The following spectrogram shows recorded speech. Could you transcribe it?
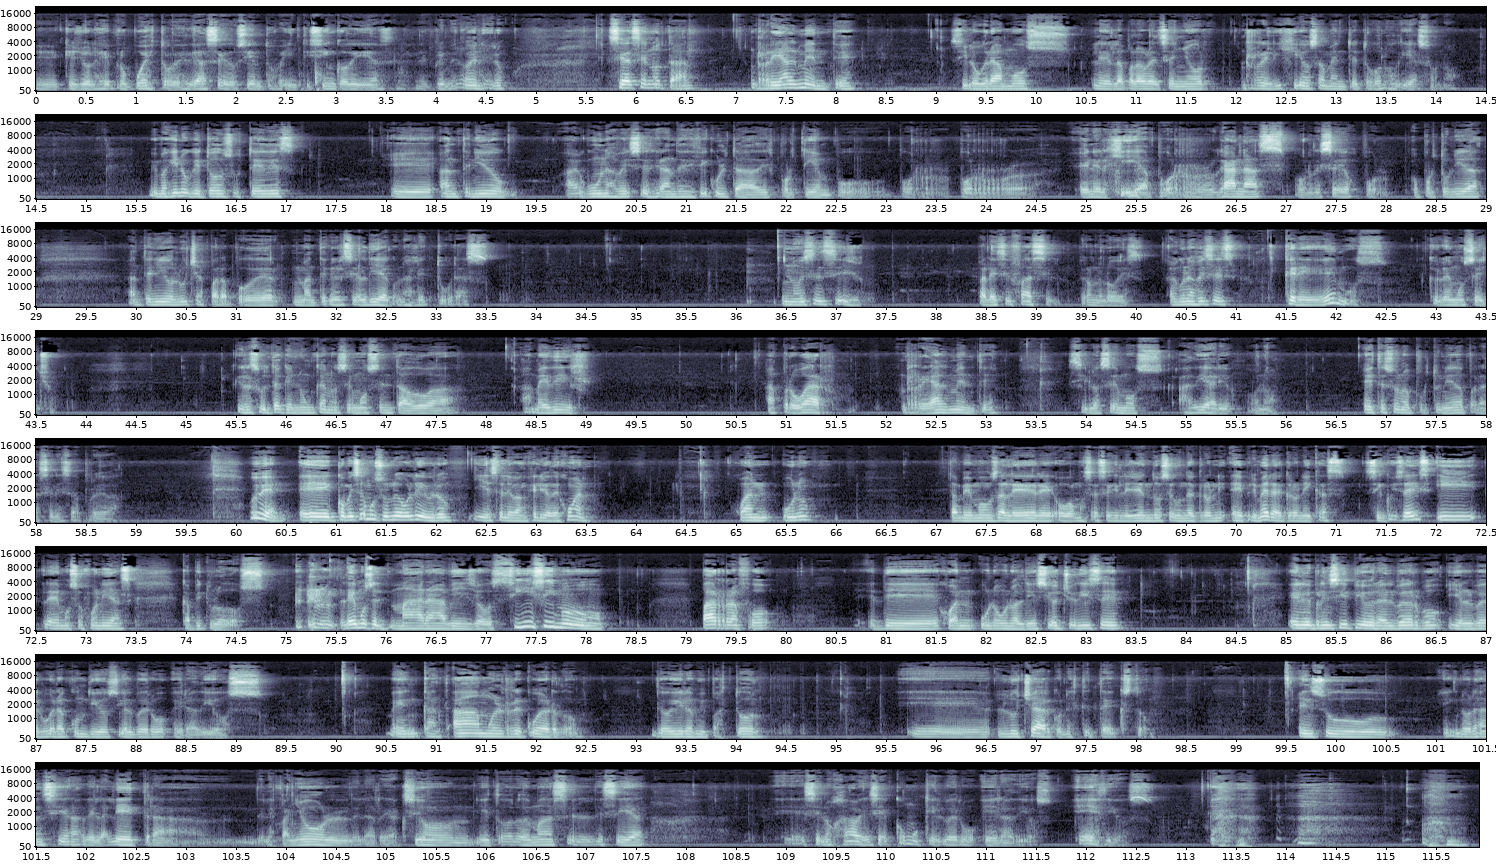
eh, que yo les he propuesto desde hace 225 días, el primero de enero, se hace notar realmente si logramos leer la palabra del Señor religiosamente todos los días o no. Me imagino que todos ustedes eh, han tenido algunas veces grandes dificultades por tiempo, por, por energía, por ganas, por deseos, por oportunidad han tenido luchas para poder mantenerse al día con las lecturas. No es sencillo, parece fácil, pero no lo es. Algunas veces creemos que lo hemos hecho y resulta que nunca nos hemos sentado a, a medir, a probar realmente si lo hacemos a diario o no. Esta es una oportunidad para hacer esa prueba. Muy bien, eh, comenzamos un nuevo libro y es el Evangelio de Juan. Juan 1. También vamos a leer eh, o vamos a seguir leyendo segunda eh, Primera de Crónicas 5 y 6 y leemos Sofonías capítulo 2. leemos el maravillosísimo párrafo de Juan 1, 1 al 18 y dice, en el principio era el verbo y el verbo era con Dios y el verbo era Dios. Me encanta, amo el recuerdo de oír a mi pastor eh, luchar con este texto. En su ignorancia de la letra, del español, de la reacción y todo lo demás, él decía, eh, se enojaba y decía, ¿cómo que el verbo era Dios? Es Dios.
